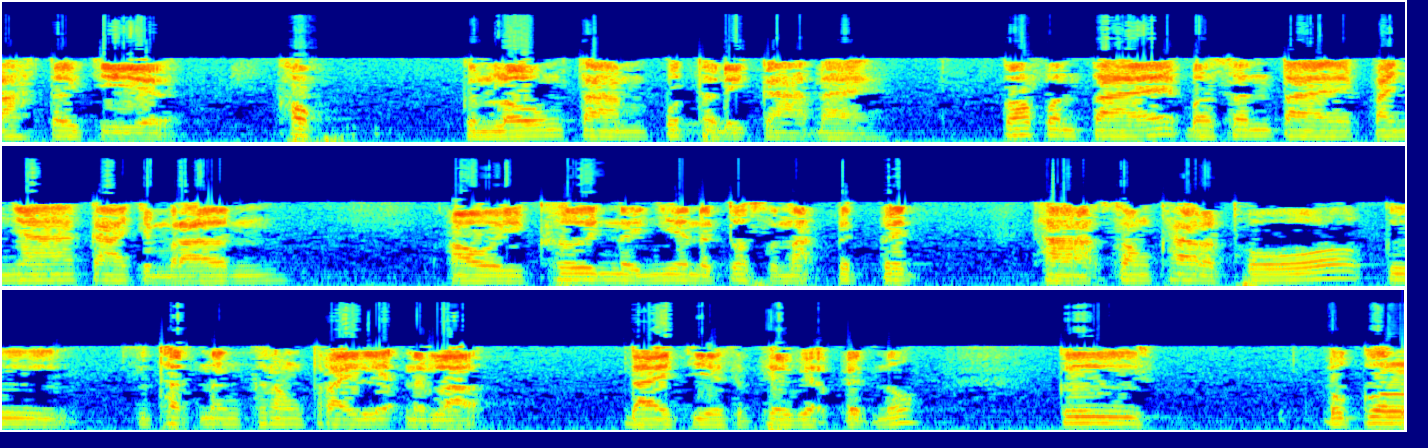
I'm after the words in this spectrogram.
លាស់ទៅជា ខុសកន្លងតាមពុទ្ធដីកាដែរក៏ប៉ុន្តែបើសិនតែបញ្ញាការចម្រើនឲ្យឃើញនៅញាណទស្សនៈពិតពិតថាសង្ខារធម៌គឺស្ថិតនៅក្នុងត្រៃលក្ខនៅឡើយដែលជាសភាវៈពិតនោះ គឺបុគ្គល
